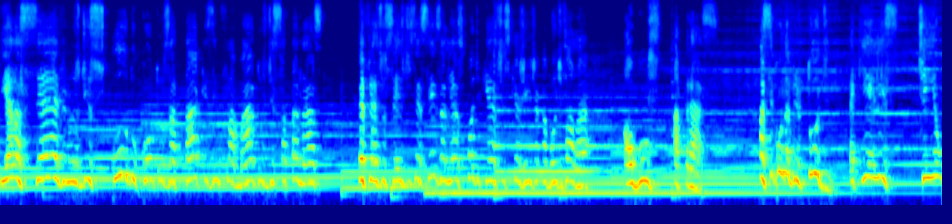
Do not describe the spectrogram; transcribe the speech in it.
e ela serve-nos de escudo contra os ataques inflamados de Satanás. Efésios 6,16, aliás, podcasts que a gente acabou de falar alguns atrás. A segunda virtude é que eles tinham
